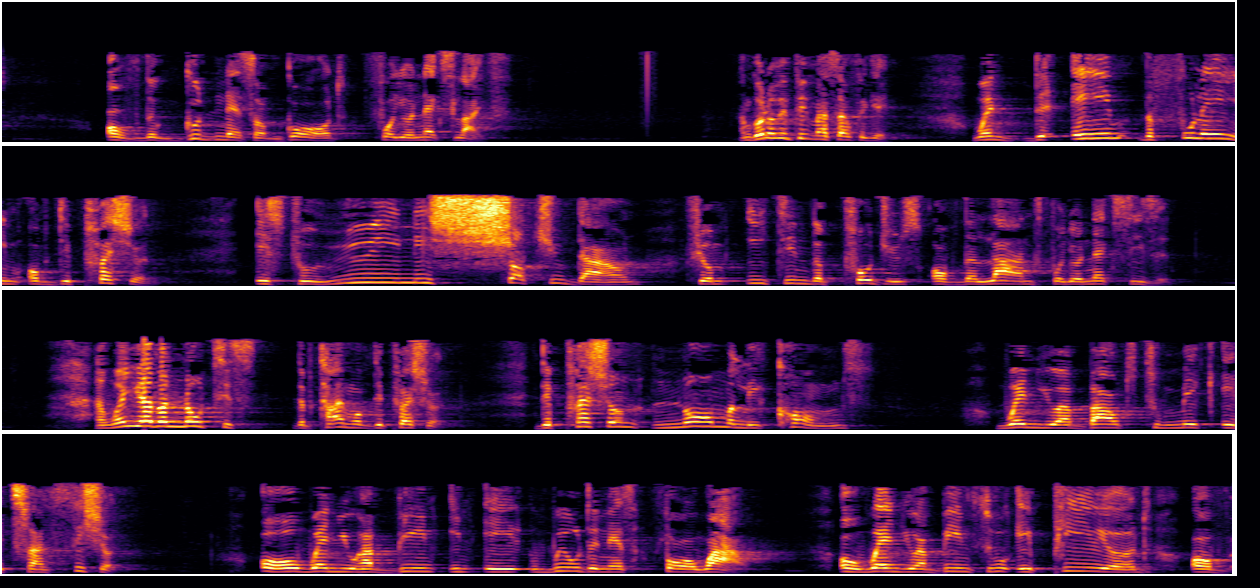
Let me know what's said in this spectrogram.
of the goodness of God for your next life. I'm going to repeat myself again. When the aim, the full aim of depression is to really shut you down from eating the produce of the land for your next season. And when you ever notice the time of depression, depression normally comes when you're about to make a transition or when you have been in a wilderness for a while or when you have been through a period of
